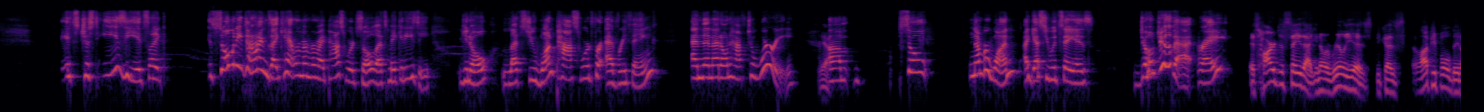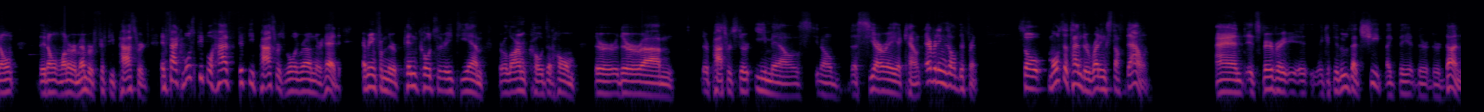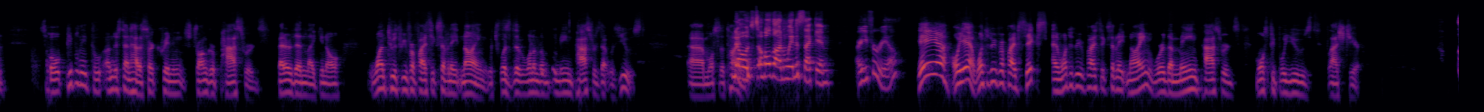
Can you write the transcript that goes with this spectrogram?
it's just easy. It's like so many times I can't remember my password. So let's make it easy. You know, let's do one password for everything. and then I don't have to worry. Yeah. Um, so number one, I guess you would say is don't do that, right? It's hard to say that, you know, it really is because a lot of people they don't they don't want to remember 50 passwords. In fact, most people have 50 passwords rolling around in their head. Everything from their PIN codes to their ATM, their alarm codes at home, their their um, their passwords, their emails, you know, the CRA account, everything's all different. So most of the time they're writing stuff down. And it's very, very like if they lose that sheet, like they they're they're done. So people need to understand how to start creating stronger passwords, better than like, you know, one, two, three, four, five, six, seven, eight, nine, which was the one of the main passwords that was used uh, most of the time. No, so hold on, wait a second. Are you for real? Yeah, yeah, yeah. Oh, yeah. One, two, three, four, five, six, and one, two, three, four, five, six, seven, eight, nine were the main passwords most people used last year.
